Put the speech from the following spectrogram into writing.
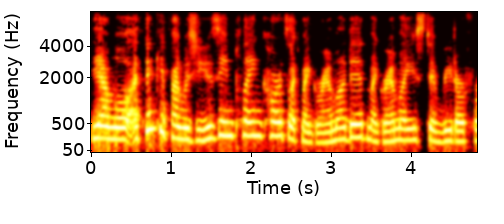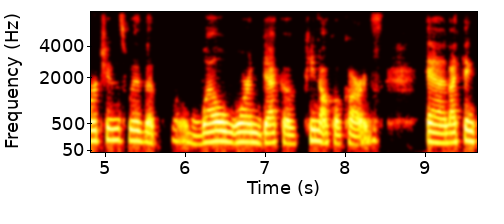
yeah. Well, I think if I was using playing cards like my grandma did, my grandma used to read our fortunes with a well worn deck of pinochle cards. And I think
